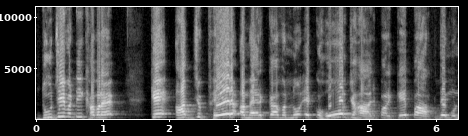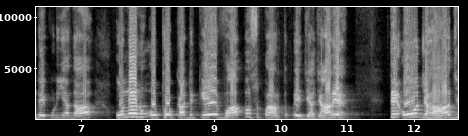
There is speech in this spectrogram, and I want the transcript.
ਦੂਜੀ ਵੱਡੀ ਖਬਰ ਹੈ ਕਿ ਅੱਜ ਫੇਰ ਅਮਰੀਕਾ ਵੱਲੋਂ ਇੱਕ ਹੋਰ ਜਹਾਜ਼ ਭਰ ਕੇ ਭਾਰਤ ਦੇ ਮੁੰਡੇ ਕੁੜੀਆਂ ਦਾ ਉਹਨਾਂ ਨੂੰ ਉੱਥੋਂ ਕੱਢ ਕੇ ਵਾਪਸ ਭਾਰਤ ਭੇਜਿਆ ਜਾ ਰਿਹਾ ਹੈ ਤੇ ਉਹ ਜਹਾਜ਼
